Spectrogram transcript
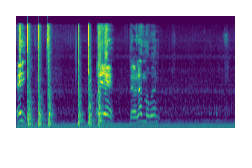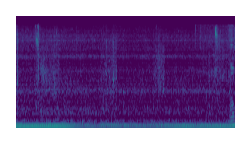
¡Ey! Oye, estoy hablando, weón. No.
